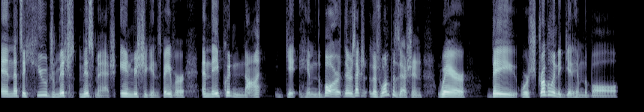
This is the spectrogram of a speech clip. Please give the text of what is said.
And that's a huge mis- mismatch in Michigan's favor. And they could not get him the ball. There's actually there's one possession where they were struggling to get him the ball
